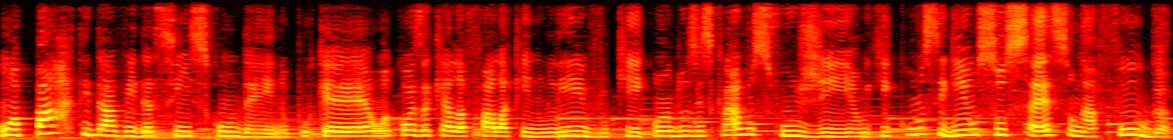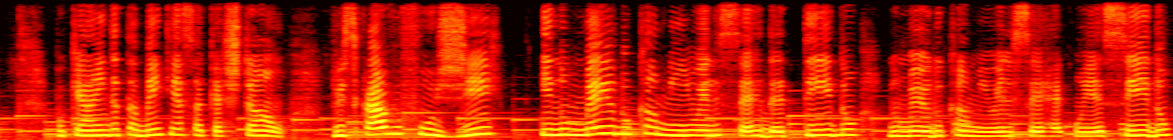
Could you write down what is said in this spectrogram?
uma parte da vida se escondendo, porque é uma coisa que ela fala aqui no livro, que quando os escravos fugiam e que conseguiam sucesso na fuga, porque ainda também tem essa questão do escravo fugir e no meio do caminho ele ser detido, no meio do caminho ele ser reconhecido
